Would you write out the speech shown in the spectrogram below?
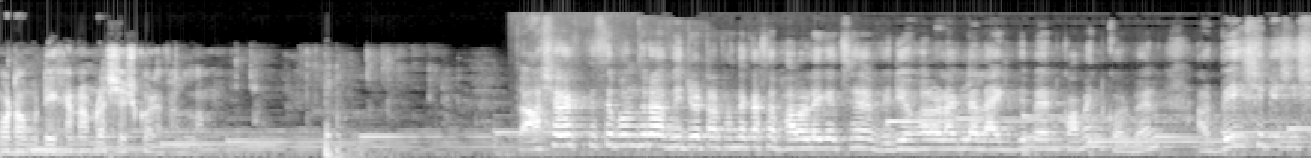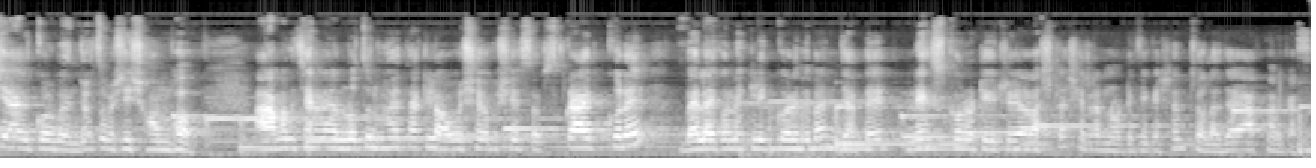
মোটামুটি এখানে আমরা শেষ করে ফেললাম। তো আশা রাখতেছি বন্ধুরা, ভিডিওটা আপনাদের কাছে ভালো লেগেছে। ভিডিও ভালো লাগলে লাইক দিবেন কমেন্ট করবেন, আর বেশি বেশি শেয়ার করবেন, যত বেশি সম্ভব। আর আমাদের চ্যানেলে নতুন হয়ে থাকলে অবশ্যই অবশ্যই সাবস্ক্রাইব করে বেল আইকনে ক্লিক করে দিবেন, যাতে নেক্সট কোনো টিউটোরিয়াল আসলে সেটার নোটিফিকেশন চলে যায় আপনার কাছে।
